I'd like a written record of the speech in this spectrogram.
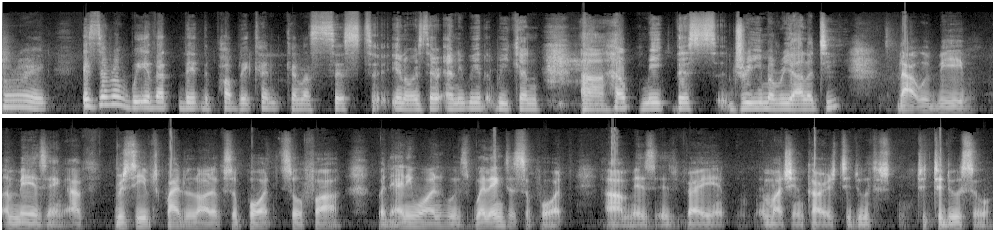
All right. Is there a way that the, the public can, can assist? You know, is there any way that we can uh, help make this dream a reality? That would be amazing. I've received quite a lot of support so far, but anyone who is willing to support um, is, is very much encouraged to do, to, to do so.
